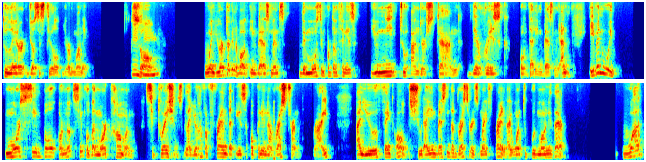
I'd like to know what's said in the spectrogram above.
to later just steal your money mm-hmm. so when you are talking about investments the most important thing is you need to understand the risk of that investment and even with more simple or not simple but more common situations. Like you have a friend that is opening a restaurant, right? And you think, oh, should I invest in that restaurant? It's my friend. I want to put money there. What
